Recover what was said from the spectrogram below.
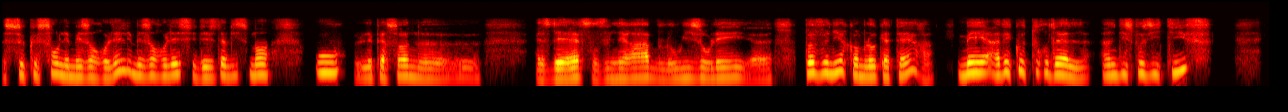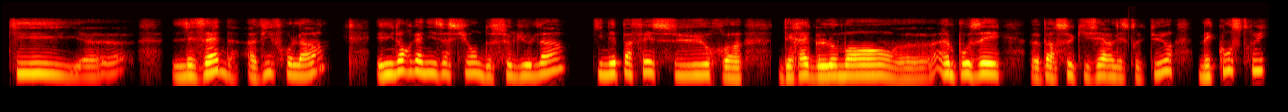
ce que sont les maisons relais. Les maisons relais, c'est des établissements où les personnes SDF ou vulnérables ou isolées peuvent venir comme locataires, mais avec autour d'elles un dispositif qui les aide à vivre là et une organisation de ce lieu-là qui n'est pas fait sur euh, des règlements euh, imposés euh, par ceux qui gèrent les structures, mais construit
